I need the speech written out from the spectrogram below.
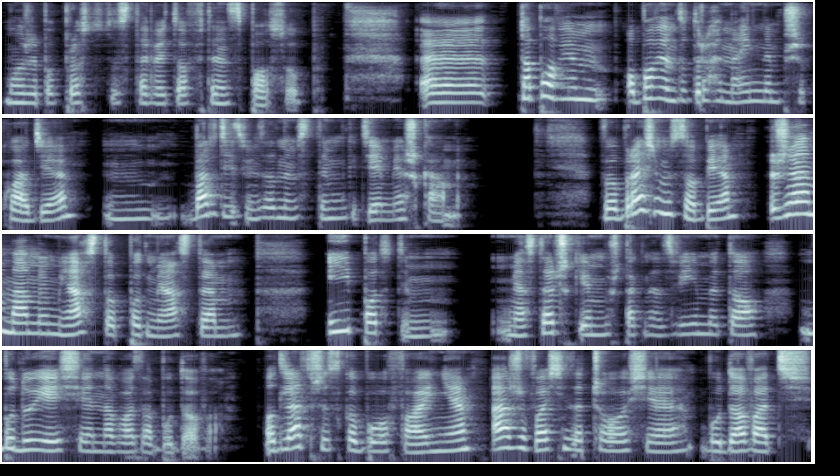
może po prostu zostawię to w ten sposób. E, to powiem, opowiem to trochę na innym przykładzie, mm, bardziej związanym z tym, gdzie mieszkamy. Wyobraźmy sobie, że mamy miasto pod miastem i pod tym miasteczkiem, już tak nazwijmy to, buduje się nowa zabudowa. Od lat wszystko było fajnie, aż właśnie zaczęło się budować,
